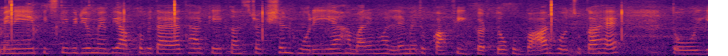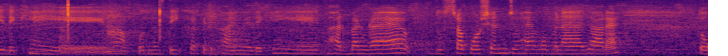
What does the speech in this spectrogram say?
मैंने पिछली वीडियो में भी आपको बताया था कि कंस्ट्रक्शन हो रही है हमारे मोहल्ले में तो काफ़ी गर्दों को बार हो चुका है। तो ये देखें, ये मैं आपको नज़दीक करके दिखाई हुई देखें, ये घर बन रहा है, दूसरा पोर्शन जो है वो बनाया जा रहा है। तो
